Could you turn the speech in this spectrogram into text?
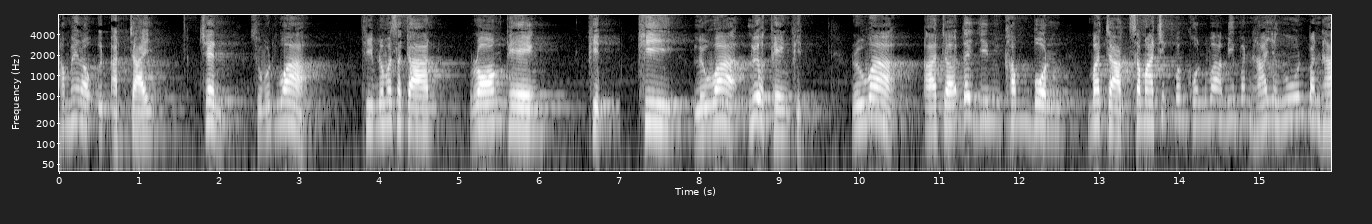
ทำให้เราอึดอัดใจ เช่น สมมุติว่าทีมนมัสการร้องเพลงผิดคีย์หรือว่าเลือกเพลงผิด หรือว่าอาจจะได้ยินคำบ่นมาจากสมาชิกบางคนว่ามีปัญหาอย่างงู้นปัญหา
